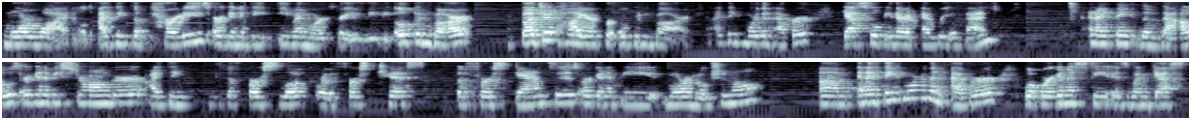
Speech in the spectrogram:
more wild. I think the parties are going to be even more crazy. The open bar, budget higher for open bar. I think more than ever, guests will be there at every event. And I think the vows are going to be stronger. I think the first look or the first kiss, the first dances are going to be more emotional. Um, and I think more than ever, what we're going to see is when guests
